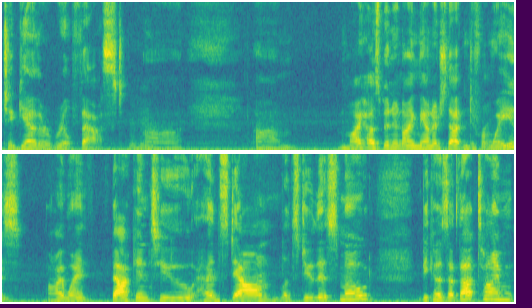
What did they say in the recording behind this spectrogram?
together real fast Mhm. uh, um, my husband and i managed that in different ways i went back into heads down let's do this mode because at that time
